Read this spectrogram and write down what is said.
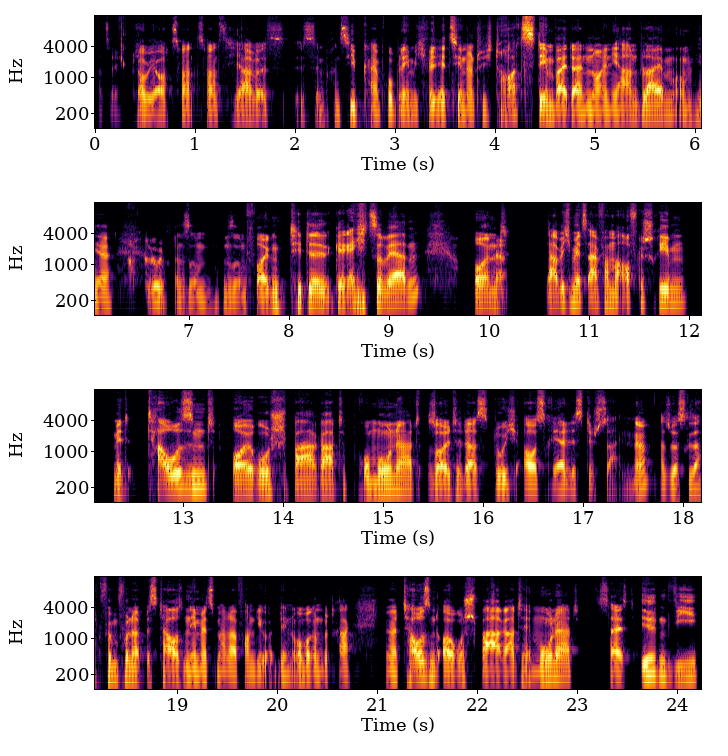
tatsächlich. Glaube ich auch. 20, 20 Jahre ist, ist im Prinzip kein Problem. Ich will jetzt hier natürlich trotzdem bei deinen neun Jahren bleiben, um hier Absolut. unserem, unserem Folgentitel gerecht zu werden. Und Ja. da habe ich mir jetzt einfach mal aufgeschrieben, mit 1000 Euro Sparrate pro Monat sollte das durchaus realistisch sein. Ne? Also du hast gesagt 500 bis 1000, nehmen jetzt mal davon die, den oberen Betrag. Wenn wir 1000 Euro Sparrate im Monat, das heißt irgendwie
